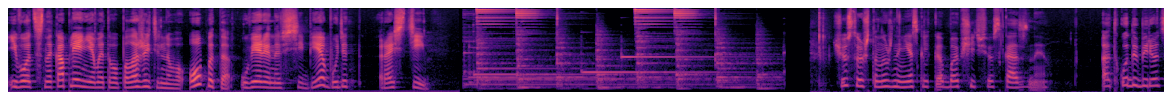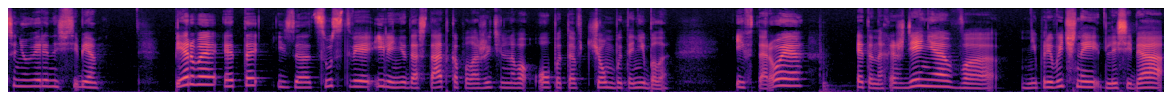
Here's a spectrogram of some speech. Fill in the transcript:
И вот с накоплением этого положительного опыта уверенность в себе будет расти. Чувствую, что нужно несколько обобщить все сказанное. Откуда берется неуверенность в себе? Первое – это из-за отсутствия или недостатка положительного опыта в чем бы то ни было. И второе – это нахождение в непривычной для себя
